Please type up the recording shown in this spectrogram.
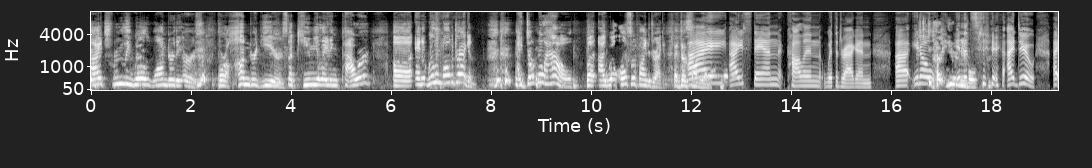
I truly will wander the earth for a hundred years, accumulating power, uh, and it will involve a dragon. I don't know how, but I will also find a dragon. That does sound I I stand Collin with a dragon. Uh, you know, You in the. I do. Uh,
